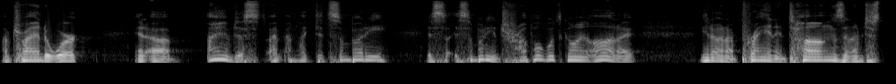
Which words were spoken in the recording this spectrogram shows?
I'm trying to work, and uh, I am just, I'm, I'm, like, did somebody, is, is somebody in trouble? What's going on? I, you know, and I'm praying in tongues, and I'm just,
